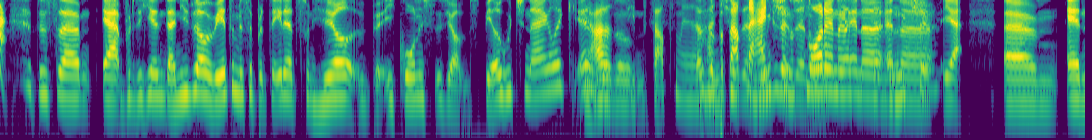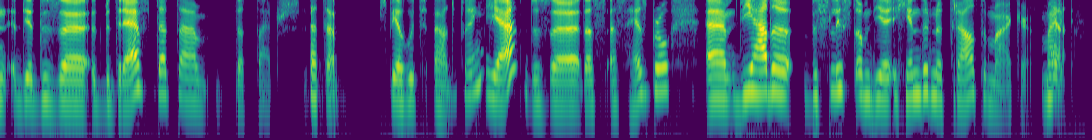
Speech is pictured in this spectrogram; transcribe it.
dus um, ja, voor degenen die dat niet wel weten, Mr. Potato Head is zo'n heel iconisch dus ja, speelgoedje eigenlijk. Hè. Ja, zo, dat is die patat met Dat is de patat met handjes en een snor en een... En, en, en, ja. Um, en die, dus uh, het bedrijf dat, uh, dat daar... Dat dat speelgoed uitbrengt. Ja, dus uh, dat is als Hasbro. die hadden beslist om die genderneutraal te maken. Maar... Ja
